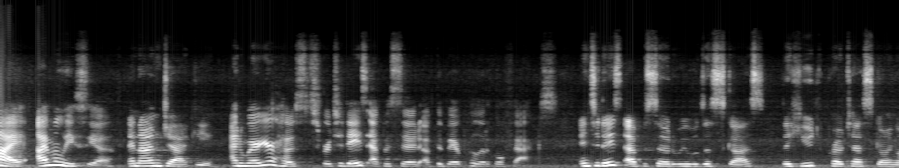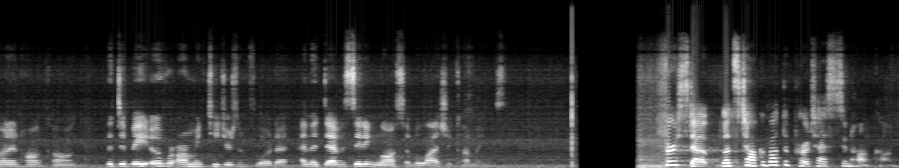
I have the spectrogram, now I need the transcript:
Hi, I'm Alicia, And I'm Jackie. and we're your hosts for today's episode of the Bare Political Facts. In today's episode, we will discuss the huge protests going on in Hong Kong, the debate over arming teachers in Florida, and the devastating loss of Elijah Cummings. First up, let's talk about the protests in Hong Kong.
